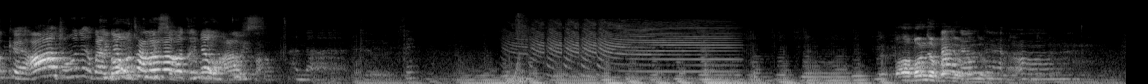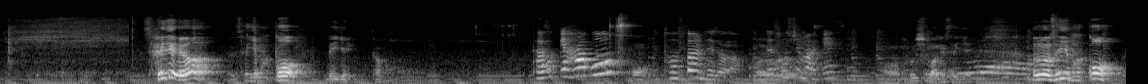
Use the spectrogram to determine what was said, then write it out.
오케이. 아날 그냥 너무 웃고 잘 있어. 알아가지고. 그냥 웃고. 있어. 하나, 둘, 셋. 아 먼저 아, 먼저 네, 먼저. 어... 세 개요. 세 개 바꿔. 네 개. 더. 다섯 개 하고 어. 더 싸면 되잖아. 근데 어. 소심하게. 어 소심하게 세 개. 그러면 세 개 바꿔.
